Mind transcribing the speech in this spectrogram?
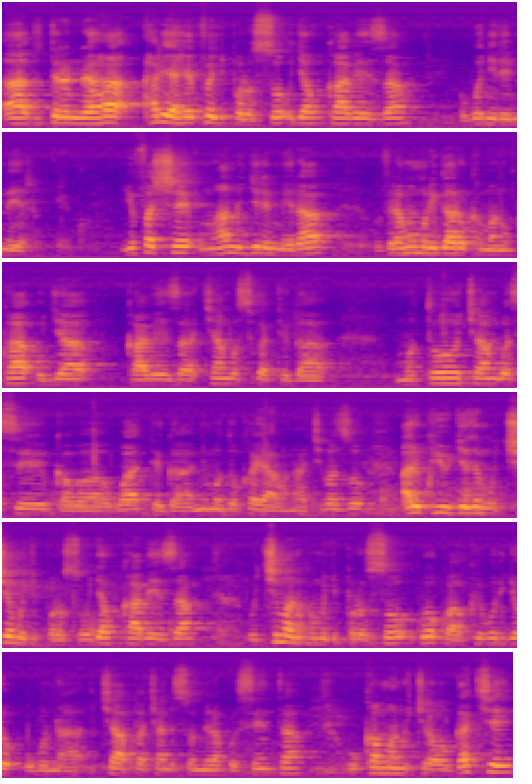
Ah, duteranira ha- hariya hepfo y'igiporoso ujya ku kabeza ubwo ni remera. Iyo ufashe umuhanda i remera uviramo muri gare ukamanuka ujya kabeza cyangwa se ugatega moto cyangwa se ukaba watega n'imodoka yawe nta kibazo. Ariko iyo ugeze mu gice mu giporoso ujya ku kabeza ukimanuka mu giporoso ukuboko kwawe kw'iburyo ubona icyapa cyanditseho miracle center ukamanukira aho gake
